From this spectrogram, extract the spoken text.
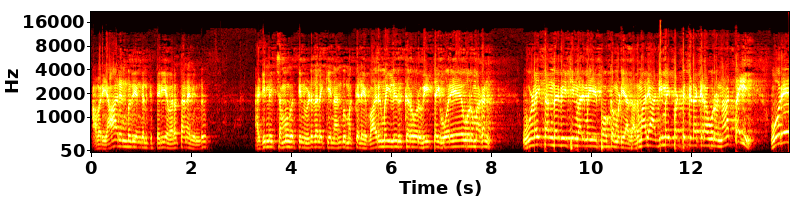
அவர் யார் என்பது எங்களுக்கு தெரிய வரத்தானே வேண்டும். அடிமை சமூகத்தின் விடுதலைக்கு என் அன்பு மக்களே வறுமையில் இருக்கிற ஒரு வீட்டை ஒரே ஒரு மகன் உழைத்தந்தர் வீட்டின் வறுமையை போக்க முடியாது. அது மாதிரி அடிமைப்பட்டு கிடக்கிற ஒரு நாட்டை ஒரே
